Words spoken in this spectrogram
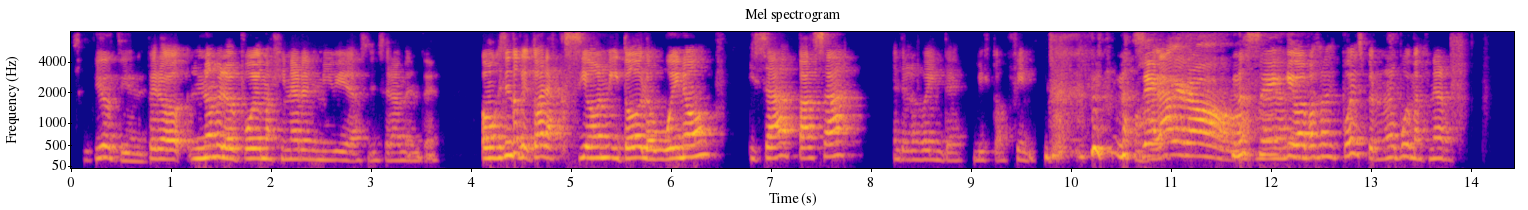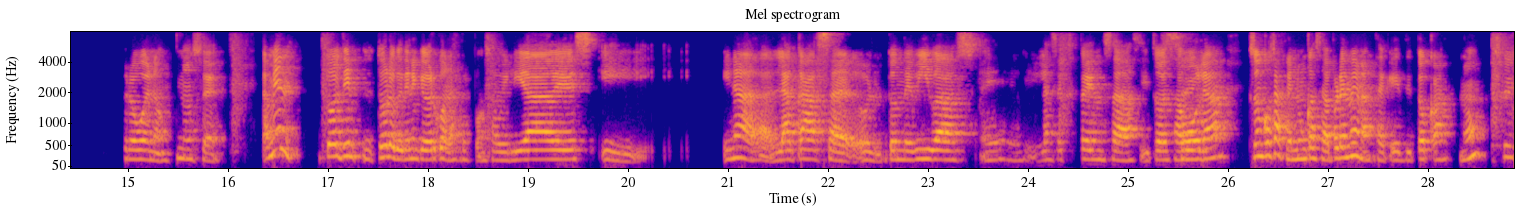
Sentido tiene. pero no me lo puedo imaginar en mi vida, sinceramente. Como que siento que toda la acción y todo lo bueno quizá pasa entre los 20. Listo, fin. no sé, que no. no sé qué va a pasar después, pero no lo puedo imaginar. Pero bueno, no sé. También todo, el todo lo que tiene que ver con las responsabilidades y, y nada, la casa, donde vivas, eh, las expensas y toda esa Sí. bola, son cosas que nunca se aprenden hasta que te tocan, ¿no? Sí.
